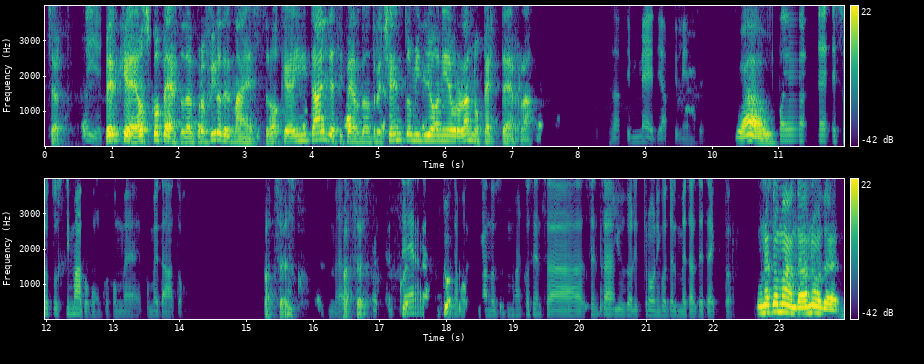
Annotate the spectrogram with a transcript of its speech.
Certo. Perché ho scoperto dal profilo del maestro che in Italia si perdono 300 milioni di euro l'anno per terra. Esatto, in media più o meno. Sì. Wow. Poi è, è, sottostimato comunque come, come dato. Pazzesco. Pazzesco. Per terra stiamo parlando manco senza, senza aiuto elettronico del metal detector. Una domanda, Noder.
